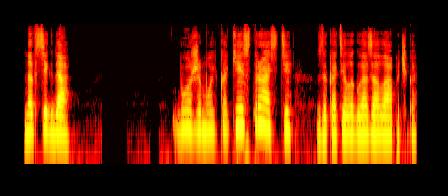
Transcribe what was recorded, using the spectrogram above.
навсегда. Боже мой, какие страсти! закатила глаза лапочка.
